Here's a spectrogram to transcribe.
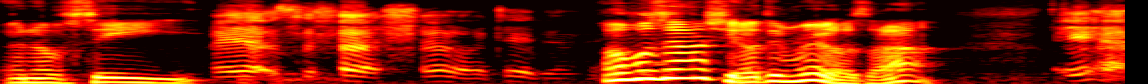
and obviously, yeah, that was the first show I did. oh, was it actually? I didn't realise that. Yeah,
